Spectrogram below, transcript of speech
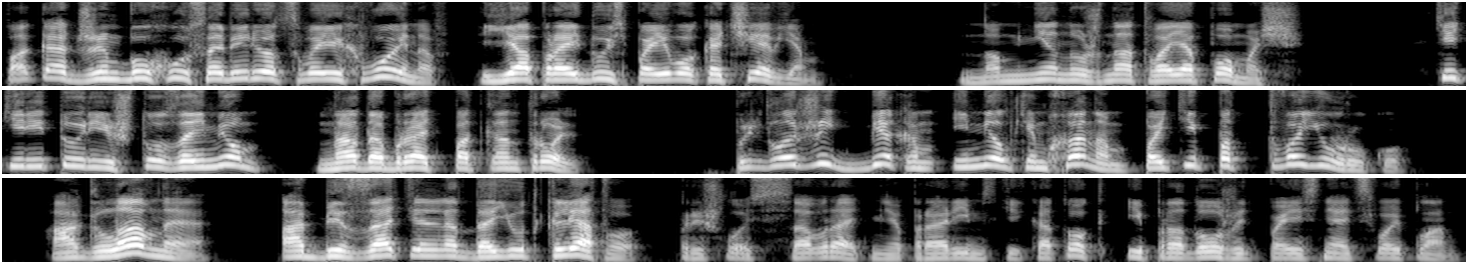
Пока Джимбуху соберет своих воинов, я пройдусь по его кочевьям. Но мне нужна твоя помощь. Те территории, что займем, надо брать под контроль. Предложить бекам и мелким ханам пойти под твою руку. А главное, обязательно дают клятву. Пришлось соврать мне про римский каток и продолжить пояснять свой план.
